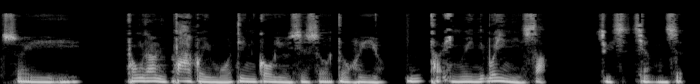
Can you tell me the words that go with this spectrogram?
所以通常你大规模订购有些时候都会有。嗯，他因为你为你杀，所以是这样子。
